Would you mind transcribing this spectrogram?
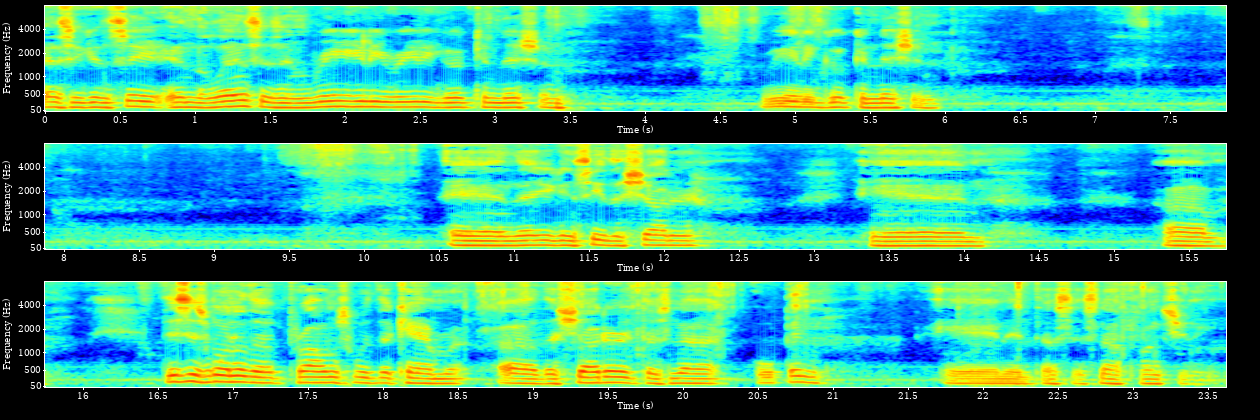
as you can see and the lens is in really really good condition really good condition. And there you can see the shutter. And um, this is one of the problems with the camera. Uh, the shutter does not open and it does it's not functioning.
